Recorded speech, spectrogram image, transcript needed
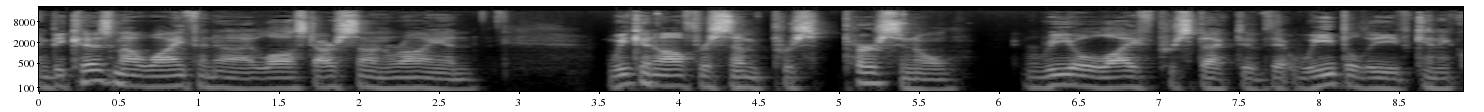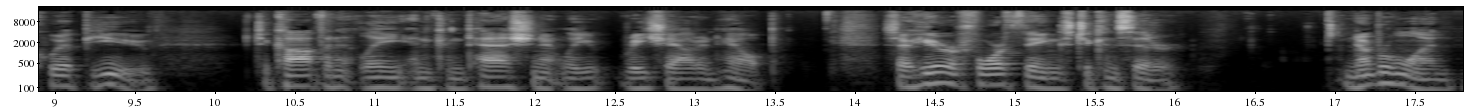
And because my wife and I lost our son Ryan, we can offer some pers- personal, real life perspective that we believe can equip you to confidently and compassionately reach out and help. So here are four things to consider. Number one,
